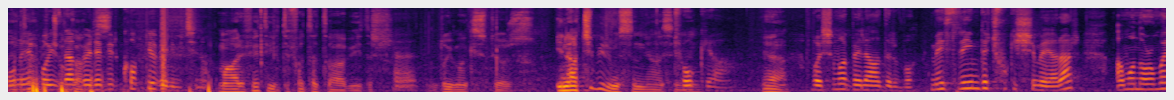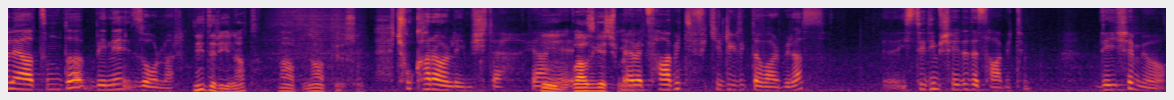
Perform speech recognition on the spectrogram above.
E, Onu tabii, hep o yüzden böyle haklısın. bir kopya benim için o. Marifet iltifata tabidir. Evet. Duymak istiyoruz. İnatçı biri misin Yasemin? Çok ya. Ya. Başıma beladır bu. Mesleğimde çok işime yarar ama normal hayatımda beni zorlar. Nedir inat? Ne, yap ne yapıyorsun? Çok kararlıyım işte. Yani Hı, vazgeçmemek. Evet, sabit fikirlilik de var biraz. Ee, istediğim şeyde de sabitim. Değişemiyor o.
